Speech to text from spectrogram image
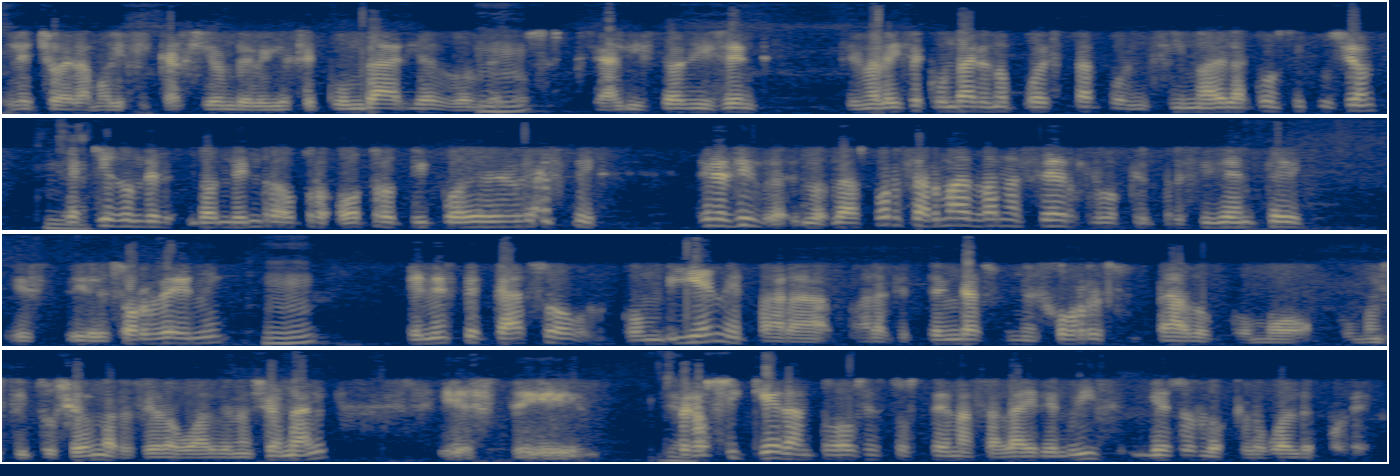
el hecho de la modificación de leyes secundarias, donde los especialistas dicen que una ley secundaria no puede estar por encima de la Constitución, y aquí es donde, donde entra otro, otro tipo de desgaste. Es decir, las Fuerzas Armadas van a hacer lo que el presidente este, les ordene, en este caso conviene para, para que tengas un mejor resultado como, como institución, me refiero a Guardia Nacional, este pero sí quedan todos estos temas al aire, Luis, y eso es lo que lo vuelve polémico.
